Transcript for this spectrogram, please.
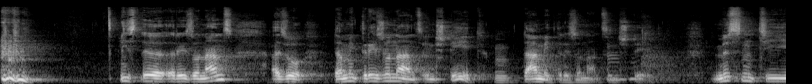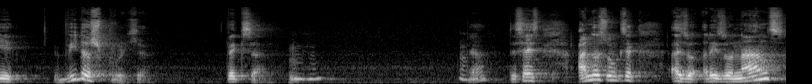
ist äh, Resonanz, also damit Resonanz entsteht, hm. damit Resonanz mhm. entsteht, müssen die Widersprüche weg sein. Mhm. Ja? Das heißt, andersrum gesagt, also Resonanz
